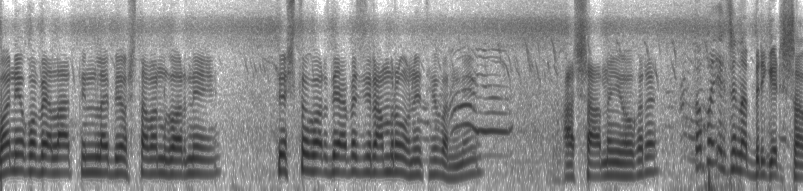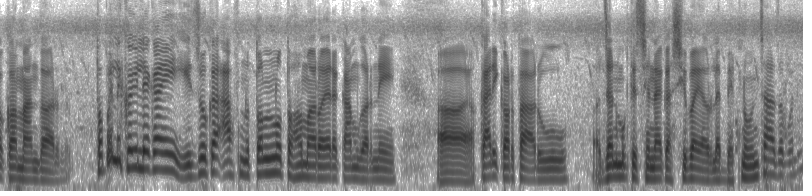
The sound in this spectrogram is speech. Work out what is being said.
बनेको बेला तिनलाई व्यवस्थापन गर्ने त्यस्तो गरिदिएपछि राम्रो हुने थियो भन्ने आशा नै हो र तपाईँ एकजना ब्रिगेड सह कमान्डर तपाईँले कहिलेकाहीँ हिजोका आफ्नो तल्लो तहमा रहेर काम गर्ने कार्यकर्ताहरू जनमुक्ति सेनाका सिपाहीहरूलाई भेट्नुहुन्छ आज पनि।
